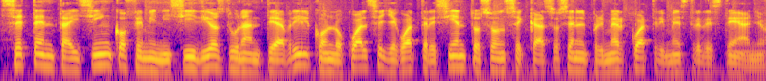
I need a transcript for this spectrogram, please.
75 feminicidios durante abril, con lo cual se llegó a 311 casos en el primer cuatrimestre de este año.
